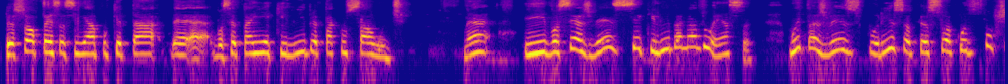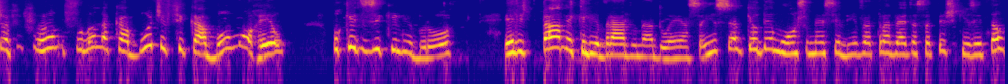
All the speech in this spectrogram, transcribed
o pessoal pensa assim, ah, porque tá, é, você está em equilíbrio, está com saúde. Né? E você, às vezes, se equilibra na doença. Muitas vezes, por isso, a pessoa, quando, poxa, fulano, fulano acabou de ficar bom, morreu, porque desequilibrou. Ele estava equilibrado na doença. Isso é o que eu demonstro nesse livro através dessa pesquisa. Então,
